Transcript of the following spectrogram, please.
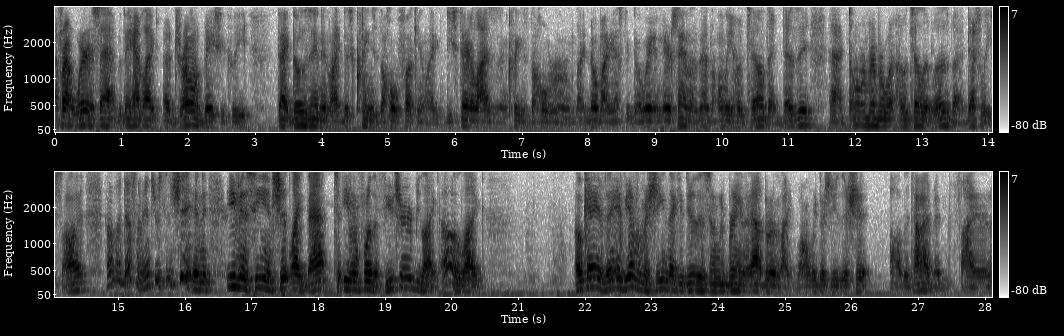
I forgot where it's at, but they have like a drone basically that goes in and like just cleans the whole fucking like desterilizes and cleans the whole room. Like nobody has to go in. They're saying that they're the only hotel that does it. And I don't remember what hotel it was, but I definitely saw it. I was like, that's some interesting shit. And even seeing shit like that, to even for the future, be like, oh, like okay, if they, if you have a machine that could do this and we're bringing it out during like, why don't we just use this shit all the time and fire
